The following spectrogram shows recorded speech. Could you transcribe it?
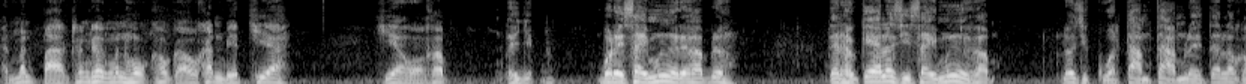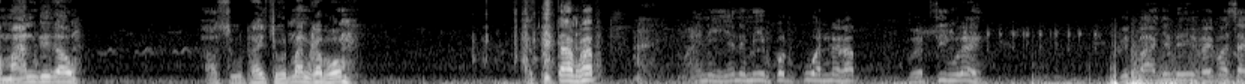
อันมันปากเทิงๆมันหกเขาก็เอาขั้นเบ็ดเคียร์เคียร์ออกครับ แต่บ่ได้ใส่มือเลยครับเด้อแต่เถ้าแก่แล้วสิใส่มือครับแล้วสิกวดตามๆเลย แต่เราก็หมันคือเขาเอาสูตรให้สูตรมันครับผมติดตามครับไม้นี่ยังได้มีคนกวนนะครับ เปิดซิ่งเลยขึ้นมายังได้มีไฟมาใส่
